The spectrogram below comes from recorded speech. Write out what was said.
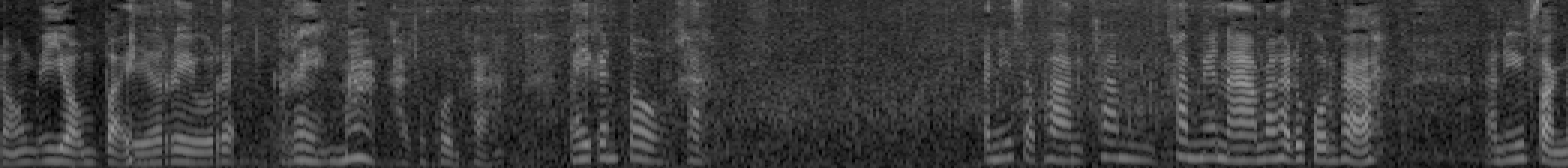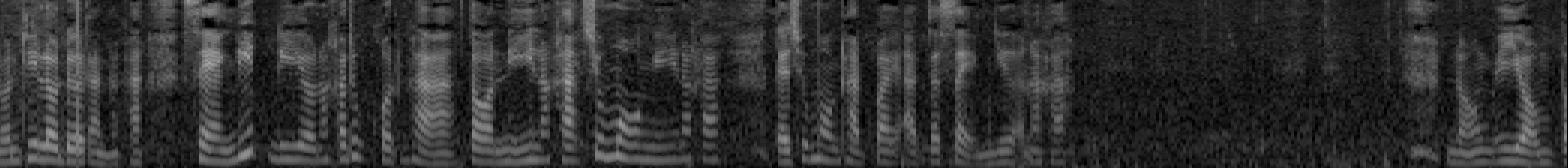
น้องไม่ยอมไปเร็วและแรงมากค่ะทุกคนค่ะ ไปกันต่อค่ะ อันนี้สะพานข้ามข้ามแม่น้ำนะคะ ทุกคนค่ะ อันนี้ฝั่งนู้นที่เราเดินกันนะคะ แสงนิดเดียวนะคะ ทุกคนค่ะ ตอนนี้นะคะ ชั่วโมงนี้นะคะ แต่ชั่วโมงถัดไปอาจจะแสงเยอะนะคะ น้องไม่ยอมไป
